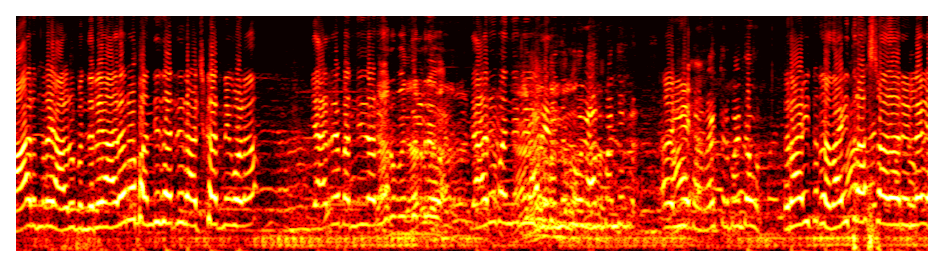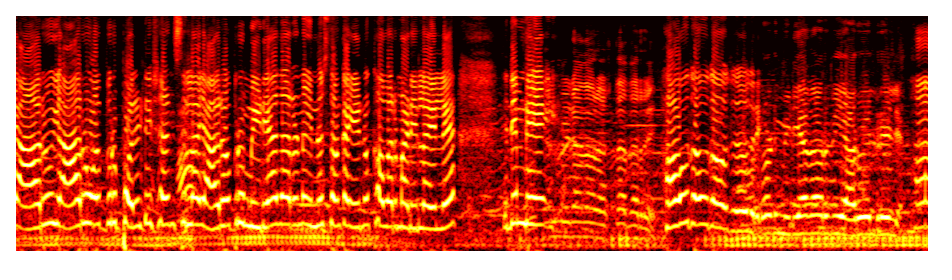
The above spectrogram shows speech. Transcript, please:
ಯಾರಂದ್ರೆ ಯಾರು ಬಂದಿಲ್ಲ. ಯಾರ್ಯಾರು ಬಂದಿದ್ದಾರೆ ರಾಜಕಾರಣಿಗಳ? ಯಾರೇ ಬಂದಿದ್ದಾರೆ? ಯಾರು ಬಂದಿಲ್ಲ ರೈತರು ಬಂದವ್ರು. ರೈತರ ಅಷ್ಟ ಅದಾರಿಲ್ಲ ಯಾರು ಯಾರು ಒಬ್ರು ಪೊಲಿಟಿಷಿಯನ್ಸ್ ಇಲ್ಲ ಯಾರೊಬ್ರು ಮೀಡಿಯಾದಾರನು ಇನ್ನೂ ತನಕ ಏನು ಕವರ್ ಮಾಡಿಲ್ಲ ಇಲ್ಲಿ. ನಿಮ್ನೆ ಮೀಡಿಯಾದವ್ರು ಅಷ್ಟ ಅದಾರ್ರಿ. ಹೌದು ಹೌದು ಹೌದು ಹೌದ್ರಿ. ದೊಡ್ಡ ಮೀಡಿಯಾದವ್ರು ಬಿ ಯಾರು ಇಲ್ರಿ ಇಲ್ಲಿ. ಹಾ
